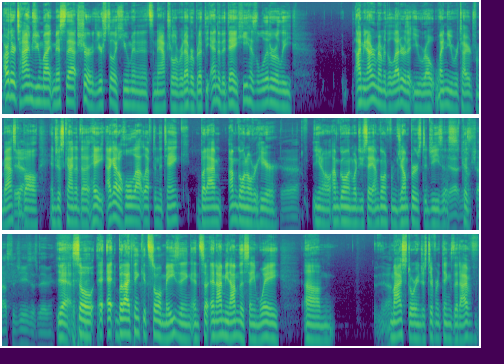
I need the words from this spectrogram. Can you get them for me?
yeah. are there times you might miss that? Sure, you're still a human and it's natural or whatever. But at the end of the day, he has literally. I mean, I remember the letter that you wrote when you retired from basketball, and just kind of the, "Hey, I got a whole lot left in the tank, but I'm I'm going over here." Yeah. You know, I'm going. What did you say? I'm going from jumpers to Jesus. Yeah, jump shots to Jesus, baby. Yeah. So, but I think it's so amazing, and so, and I mean, I'm the same way um, yeah. my story and just different things that I've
